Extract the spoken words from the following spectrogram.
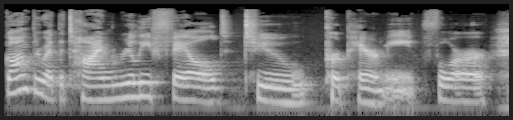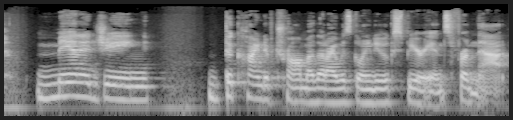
gone through at the time really failed to prepare me for managing the kind of trauma that I was going to experience from that.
